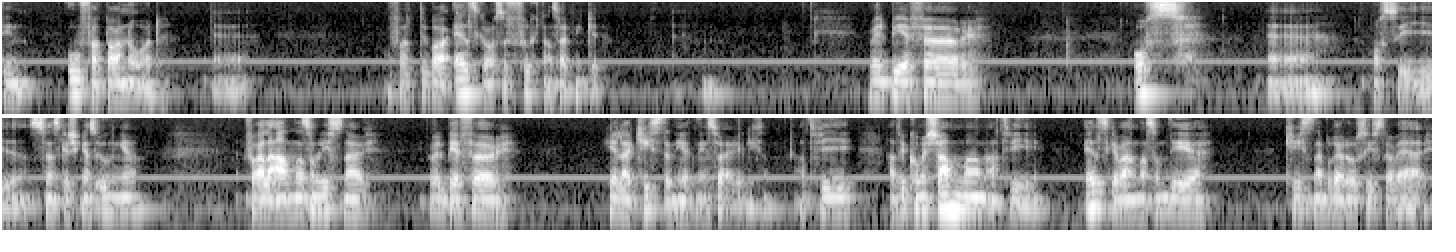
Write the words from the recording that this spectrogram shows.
din ofattbara nåd. Eh, och för att du bara älskar oss så fruktansvärt mycket. Jag vill be för oss, eh, oss i Svenska kyrkans unga, för alla andra som lyssnar. Jag vill be för hela kristenheten i Sverige. Liksom. Att, vi, att vi kommer samman, att vi älskar varandra som det kristna bröder och systrar vi är.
